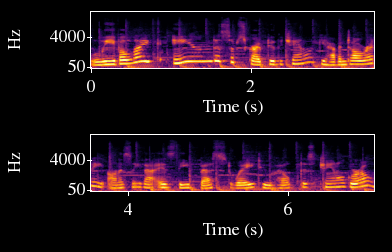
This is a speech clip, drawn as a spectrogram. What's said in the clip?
leave a like and subscribe to the channel if you haven't already. Honestly, that is the best way to help this channel grow.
